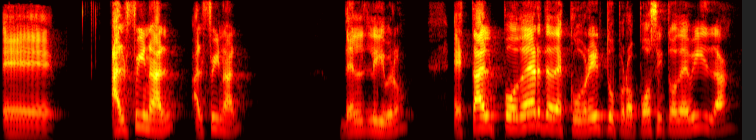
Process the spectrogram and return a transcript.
eh, al final, al final del libro, está el poder de descubrir tu propósito de vida.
